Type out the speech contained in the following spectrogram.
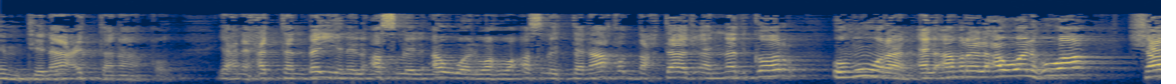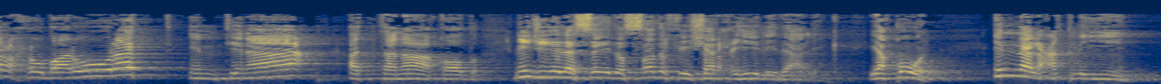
امتناع التناقض. يعني حتى نبين الأصل الأول وهو أصل التناقض نحتاج أن نذكر امورا. الأمر الأول هو شرح ضرورة امتناع التناقض. نجي إلى السيد الصدر في شرحه لذلك. يقول إن العقليين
